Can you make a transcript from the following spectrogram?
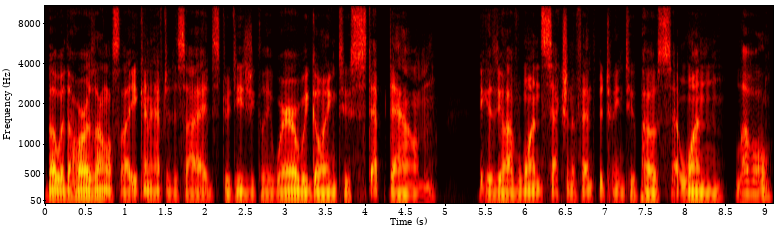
But with a horizontal slat, you kind of have to decide strategically where are we going to step down because you'll have one section of fence between two posts at one level,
